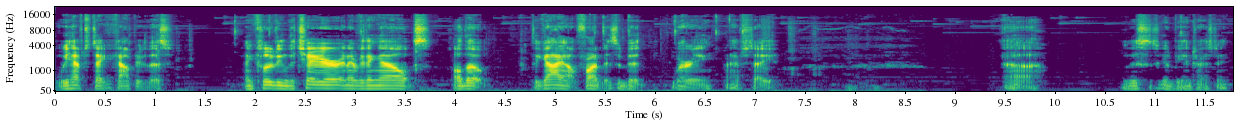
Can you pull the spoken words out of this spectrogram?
we have to take a copy of this, including the chair and everything else. Although the guy out front is a bit worrying, I have to tell you. Uh, this is going to be interesting.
